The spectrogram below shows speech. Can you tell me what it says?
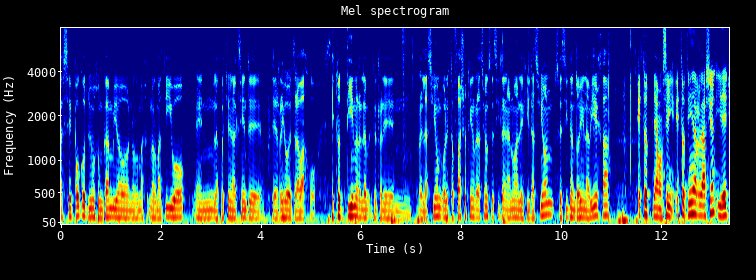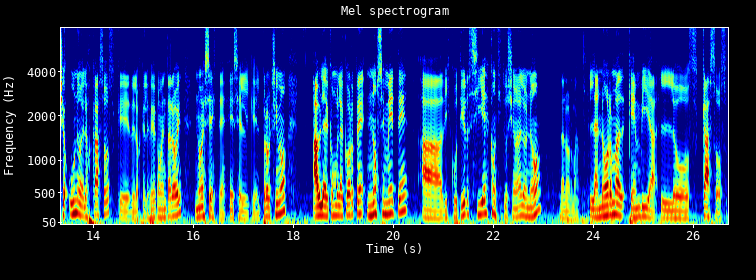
Hace poco tuvimos un cambio norma- normativo en la cuestión del accidente de, de riesgo de trabajo. ¿Esto tiene rela- re- mm, relación con estos fallos? ¿Tiene relación? ¿Se cita en la nueva legislación? ¿Se citan todavía en la vieja? Esto, digamos, sí, esto tiene relación y de hecho uno de los casos que, de los que les voy a comentar hoy no es este, es el, que el próximo. Habla de cómo la Corte no se mete a discutir si es constitucional o no La norma. la norma que envía los casos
